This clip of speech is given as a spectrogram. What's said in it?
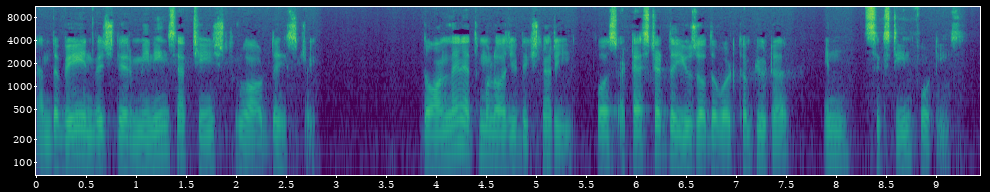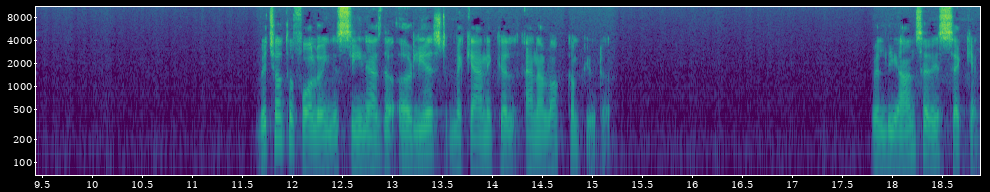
and the way in which their meanings have changed throughout the history. The Online Etymology Dictionary first attested the use of the word computer in 1640s. Which of the following is seen as the earliest mechanical analog computer? Well, the answer is second.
